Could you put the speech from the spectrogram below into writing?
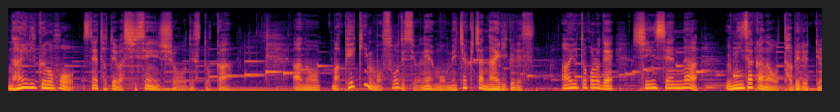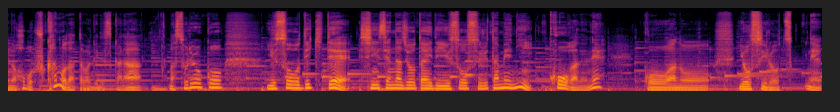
内陸の方ですね例えば四川省ですとかあのまあ北京もそうですよね。もうめちゃくちゃ内陸です。ああいうところで新鮮な海魚を食べるっていうのはほぼ不可能だったわけですから、まあ、それをこう輸送できて新鮮な状態で輸送するために黄河でねこうあの用水路をね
